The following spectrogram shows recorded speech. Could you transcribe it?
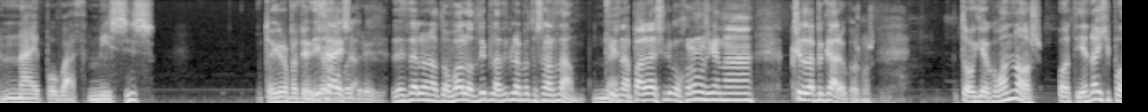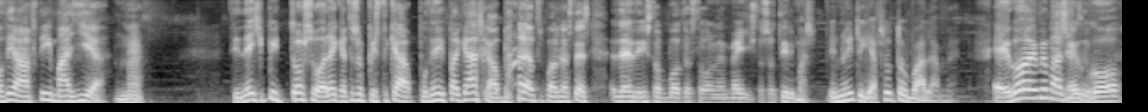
να υποβαθμίσεις Το Γιώργο Πετρίδη. Γιώργο Ίσα ίσα. Πετρίδη. Δεν θέλω να τον βάλω δίπλα-δίπλα με τον Σαρδάμ. Ναι. Και να πάρει λίγο χρόνο για να ξελαμπικάρει ο κόσμος. Το γεγονός ότι ενώ έχει υποθεί αυτή η μαγεία, Ναι. Την έχει πει τόσο ωραία και τόσο πιστικά που δεν έχει πάρει κανένα χαμπάρι από τους παρουσιαστές, δεν δίνεις τον πόντο στον ε, μέγιστο σωτήρι μας. Εννοείται, γι' αυτό το βάλαμε. Εγώ είμαι μαζί του. Εγώ,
